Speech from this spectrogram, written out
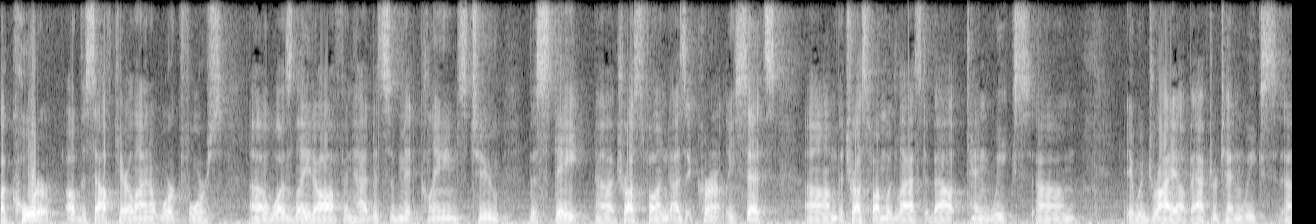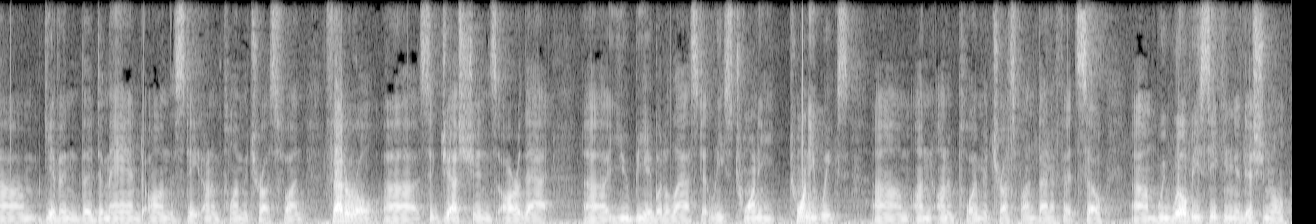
a quarter of the South Carolina workforce uh, was laid off and had to submit claims to the state uh, trust fund as it currently sits. Um, the trust fund would last about 10 weeks. Um, it would dry up after 10 weeks um, given the demand on the state unemployment trust fund. Federal uh, suggestions are that uh, you be able to last at least 20, 20 weeks um, on unemployment trust fund benefits. So um, we will be seeking additional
